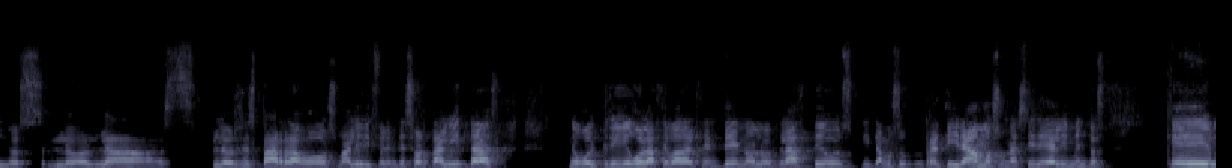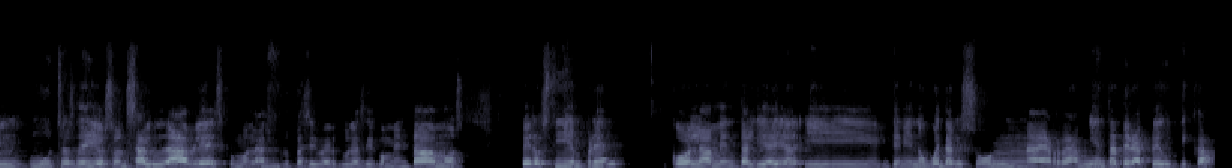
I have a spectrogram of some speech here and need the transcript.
los, los, espárragos, ¿vale? diferentes hortalizas Luego el trigo, la cebada, el centeno, los lácteos, quitamos, retiramos una serie de alimentos que mm, muchos de ellos son saludables, como las frutas y verduras que comentábamos, pero siempre con la mentalidad y, teniendo en cuenta que es una herramienta terapéutica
